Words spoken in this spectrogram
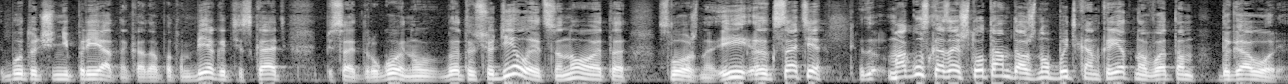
И будет очень неприятно, когда потом бегать, искать, писать другой. Ну, это все делается, но это сложно. И, э, кстати, могу сказать, что там должно быть конкретно в этом договоре.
